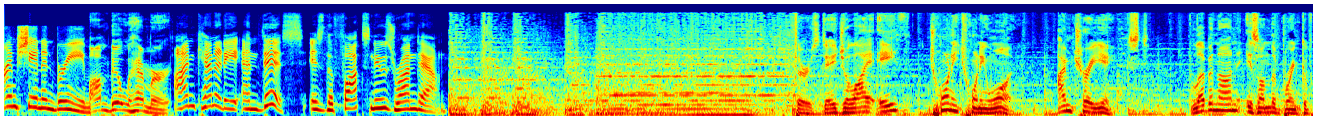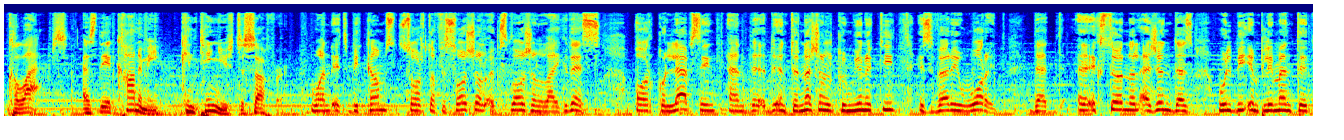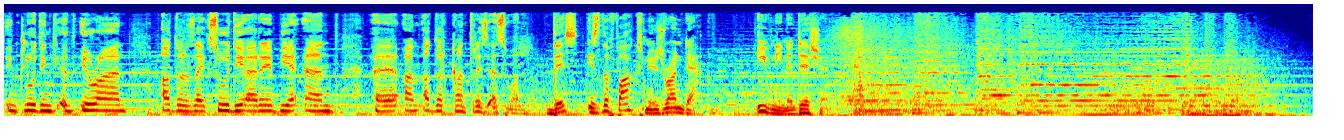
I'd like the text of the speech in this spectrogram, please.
I'm Shannon Bream. I'm Bill Hemmer. I'm Kennedy, and this is the Fox News Rundown. Thursday, July 8th, 2021. I'm Trey Yingst. Lebanon is on the brink of collapse as the economy continues to suffer. When it becomes sort of a social explosion like this or collapsing, and the, the international community is very worried that uh, external agendas will be implemented, including Iran, others like Saudi Arabia, and, uh, and other countries as well. This is the Fox News Rundown, Evening Edition.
